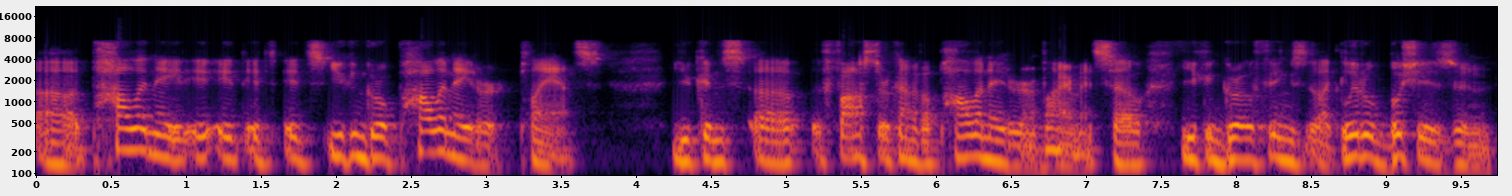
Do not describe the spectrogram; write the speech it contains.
uh, pollinate. It, it, it's you can grow pollinator plants you can uh, foster kind of a pollinator environment. So you can grow things like little bushes and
